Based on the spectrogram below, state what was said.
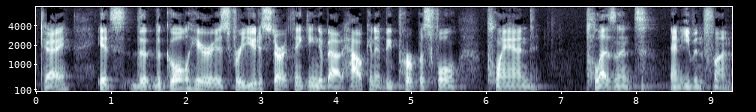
Okay? It's the, the goal here is for you to start thinking about how can it be purposeful, planned, pleasant, and even fun.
